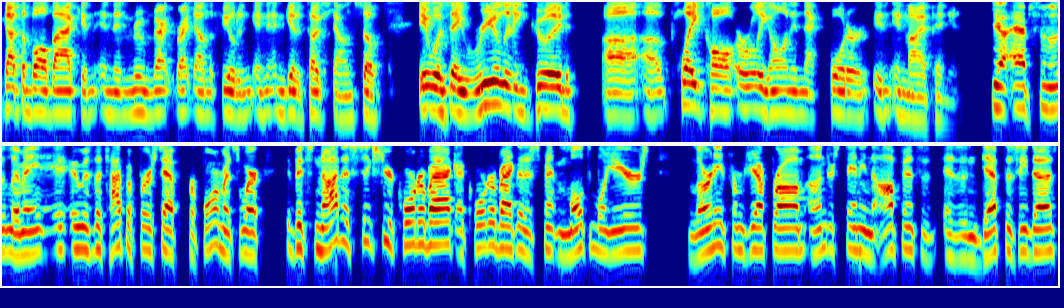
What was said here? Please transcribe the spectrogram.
got the ball back, and, and then room right, right down the field and, and, and get a touchdown. So it was a really good uh, uh, play call early on in that quarter, in, in my opinion. Yeah, absolutely. I mean, it, it, was the type of first half performance where if it's not a six year quarterback, a quarterback that has spent multiple years learning from Jeff Brohm, understanding the offense as, as in depth as he does,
